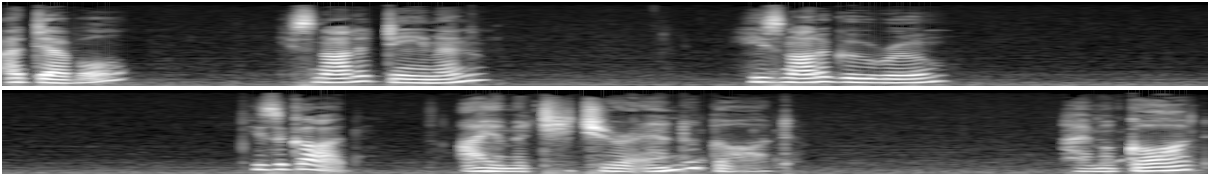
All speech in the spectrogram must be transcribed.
a devil. He's not a demon. He's not a guru. He's a god. I am a teacher and a god. I'm a god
